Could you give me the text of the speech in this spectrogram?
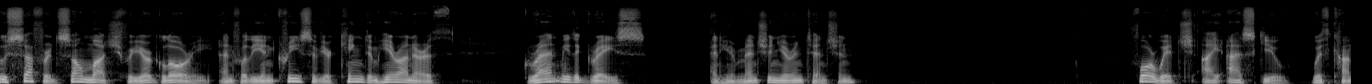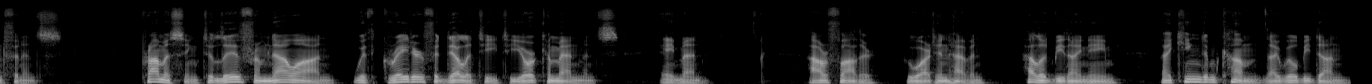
who suffered so much for your glory and for the increase of your kingdom here on earth, grant me the grace, and here mention your intention, for which I ask you with confidence, promising to live from now on with greater fidelity to your commandments. Amen. Our Father, who art in heaven, hallowed be thy name. Thy kingdom come, thy will be done,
